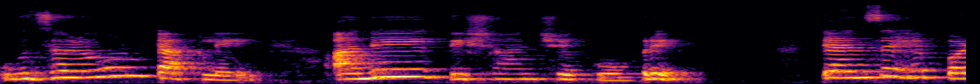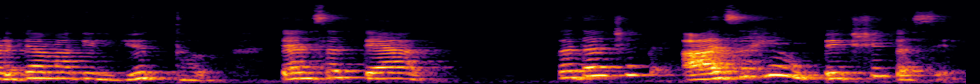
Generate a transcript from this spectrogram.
उजळवून टाकले अनेक दिशांचे कोपरे. त्यांचे हे पडद्यामागील युद्ध त्यांचा त्याग कदाचित आजही उपेक्षित असेल.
